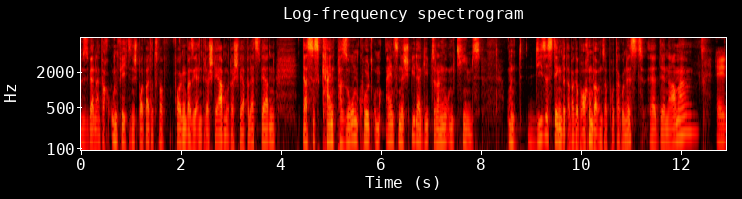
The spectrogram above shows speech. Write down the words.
sie werden einfach unfähig, diesen Sport weiter zu verfolgen, weil sie entweder sterben oder schwer verletzt werden, dass es kein Personenkult um einzelne Spieler gibt, sondern nur um Teams. Und dieses Ding wird aber gebrochen, weil unser Protagonist, äh, der Name Äh,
